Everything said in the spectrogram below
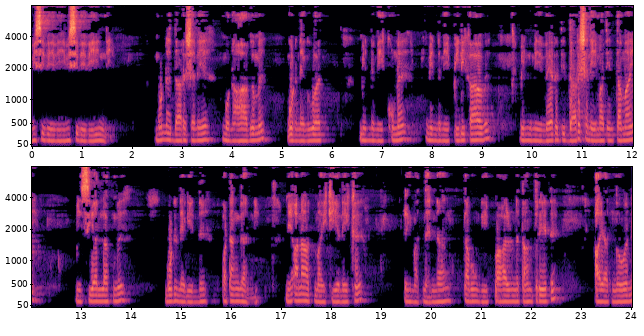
විසිවේවි විසිවේවි ඉන්නේ. මොන දර්ශනය මොන ආගම ගොඩ නැගුවත් මෙන්න මේ කුණ මෙන්න මේ පිළිකාව මෙන්න මේ වැරදි දර්ශනය මතින් තමයි මේ සියල්ලක්ම ගොඩ නැගින්න පටන් ගන්නෙ. මේ අනාත්මයි කියන එක එහෙමත් නැත්නම් තමුන්ගේ පාලන තන්ත්‍රයට අයත් නොවන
